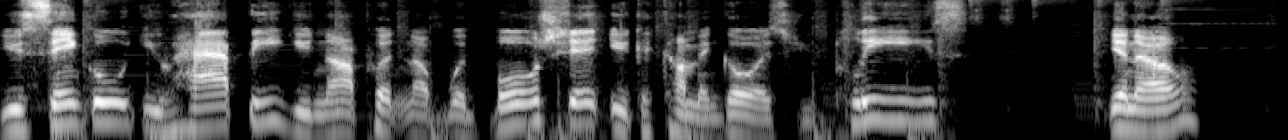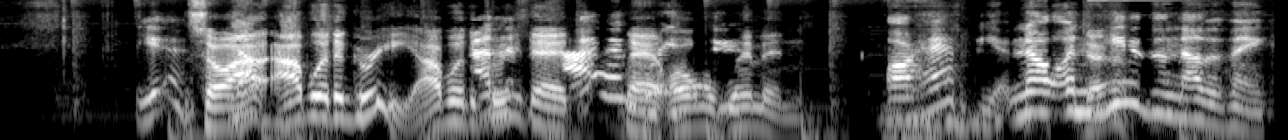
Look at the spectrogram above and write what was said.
you single, you happy, you're not putting up with bullshit. You can come and go as you please. You know, yeah. so No, I, I would agree. I would I- agree that I agree all too. women. are happier. No, and Yeah. here's another thing.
